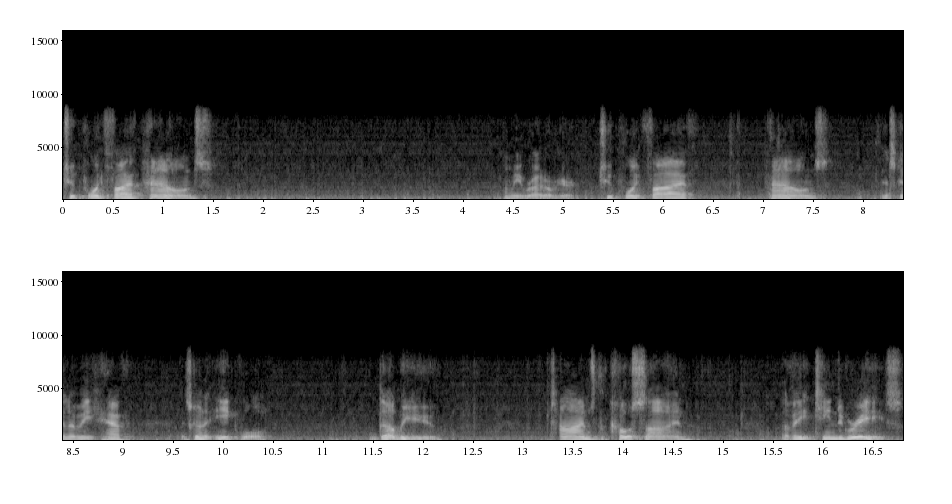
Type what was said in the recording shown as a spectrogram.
2.5 pounds, let me write over here, 2.5 pounds is going to be half, it's going to equal W times the cosine of 18 degrees.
